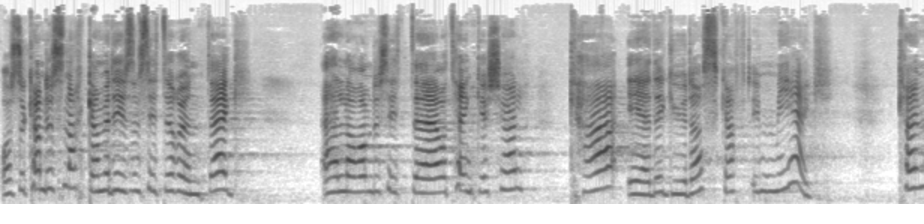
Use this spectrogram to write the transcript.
Og så kan du snakke med de som sitter rundt deg, eller om du sitter og tenker sjøl hva er det Gud har skapt i meg? Hva er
